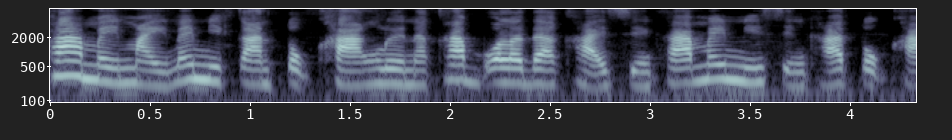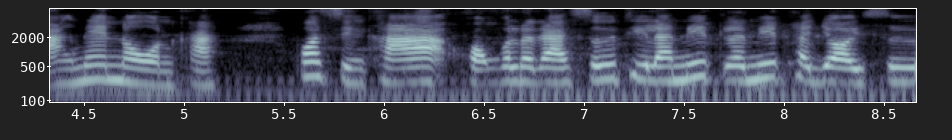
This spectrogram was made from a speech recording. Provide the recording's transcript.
ผ้าใหม่ๆ ไม่มีการตกค้างเลยนะคะวรดาขายสินค้าไม่มีสินค้าตกค้างแน่นอนค่ะ เพราะสินค้าของวรดาซื้อทีละนิดละนิดทยอยซื้อ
